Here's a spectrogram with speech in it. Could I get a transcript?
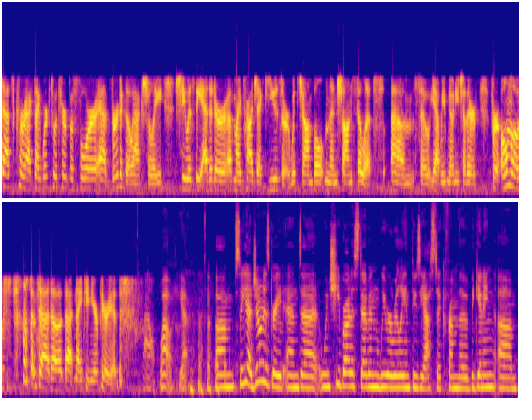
That's correct. I worked with her before at Vertigo, actually. She was the editor of my project User with John Bolton and Sean Phillips. Um, so, yeah, we've known each other for almost that, uh, that 19 year period. Wow, Wow, yeah. um, so yeah, Joan is great, and uh, when she brought us Devin, we were really enthusiastic from the beginning, um,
